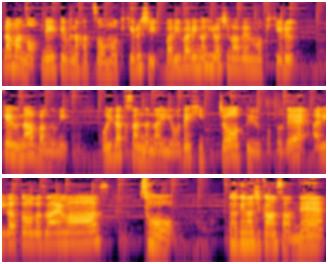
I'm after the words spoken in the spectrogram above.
生のネイティブな発音も聞けるし、バリバリの広島弁も聞ける、稀有な番組。盛りだくさんな内容で必聴ということで、ありがとうございます。そう。ダゲな時間さんね、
